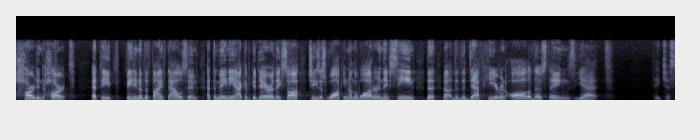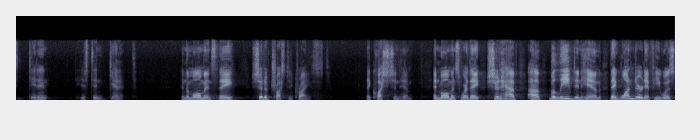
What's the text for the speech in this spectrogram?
hardened heart at the feeding of the 5,000, at the maniac of Gadara. They saw Jesus walking on the water and they've seen the, uh, the, the deaf hear and all of those things, yet they just didn't, they just didn't get it. In the moments they should have trusted Christ, they questioned him. In moments where they should have uh, believed in him, they wondered if he was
